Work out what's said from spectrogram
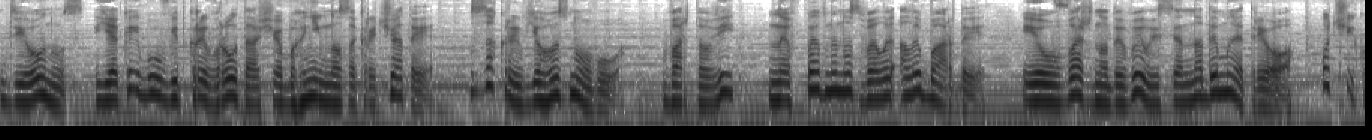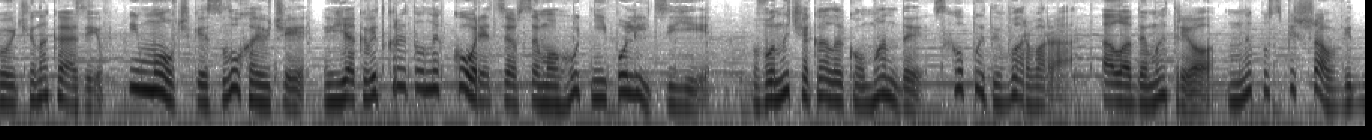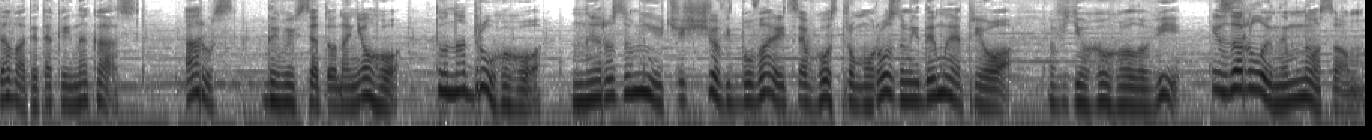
Діонус, який був відкрив рота, щоб гнівно закричати, закрив його знову. Вартові невпевнено звели алебарди і уважно дивилися на Деметріо, очікуючи наказів, і мовчки слухаючи, як відкрито не коряться всемогутній поліції. Вони чекали команди схопити варвара, але Деметріо не поспішав віддавати такий наказ. Арус дивився то на нього, то на другого, не розуміючи, що відбувається в гострому розумі Деметріо, в його голові із орлиним носом.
